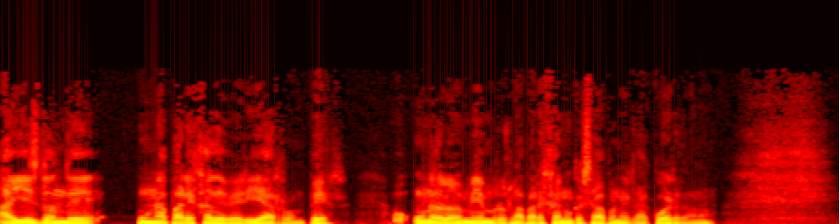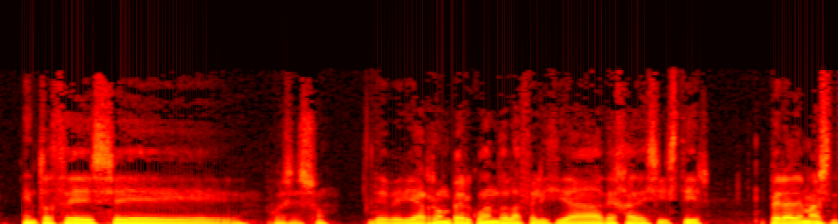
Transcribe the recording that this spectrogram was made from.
ahí es donde una pareja debería romper. Uno de los miembros, la pareja nunca se va a poner de acuerdo, ¿no? Entonces, eh, pues eso, debería romper cuando la felicidad deja de existir. Pero además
